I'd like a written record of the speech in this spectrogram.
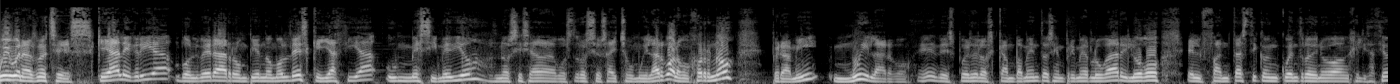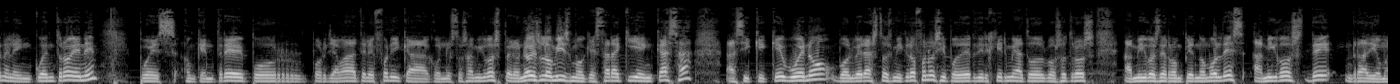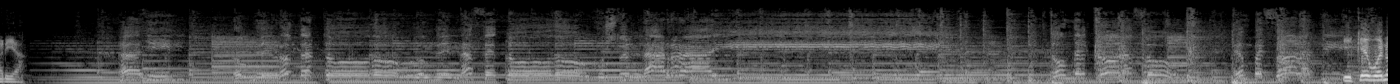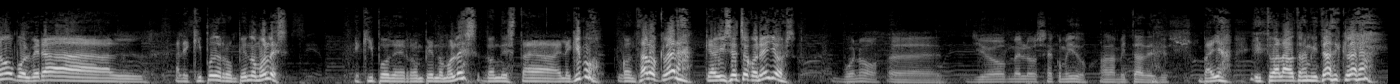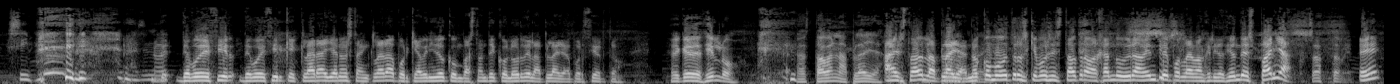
Muy buenas noches. Qué alegría volver a Rompiendo Moldes, que ya hacía un mes y medio. No sé si a vosotros se os ha hecho muy largo, a lo mejor no, pero a mí muy largo. ¿eh? Después de los campamentos en primer lugar y luego el fantástico encuentro de nueva evangelización, el encuentro N, pues aunque entré por, por llamada telefónica con nuestros amigos, pero no es lo mismo que estar aquí en casa, así que qué bueno volver a estos micrófonos y poder dirigirme a todos vosotros, amigos de Rompiendo Moldes, amigos de Radio María. Nace todo, justo en la raíz, donde el corazón empezó a latir. Y qué bueno volver al, al equipo de Rompiendo Moldes. Equipo de Rompiendo Moldes. ¿Dónde está el equipo? Gonzalo, Clara, ¿qué habéis hecho con ellos? Bueno, eh, yo me los he comido a la mitad de ellos. Vaya, ¿y tú a la otra mitad, Clara? Sí. De- debo, decir, debo decir que Clara ya no es tan clara porque ha venido con bastante color de la playa, por cierto. Hay que decirlo. Estaba en la playa. Ha estado en la playa, no como otros que hemos estado trabajando duramente por la evangelización de España. Exactamente. ¿Eh?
